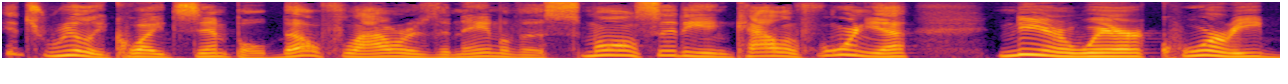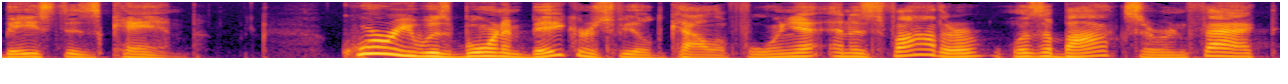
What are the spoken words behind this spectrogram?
It's really quite simple. Bellflower is the name of a small city in California near where Quarry based his camp. Quarry was born in Bakersfield, California, and his father was a boxer. In fact,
